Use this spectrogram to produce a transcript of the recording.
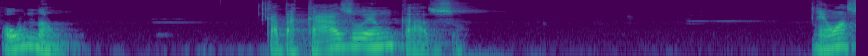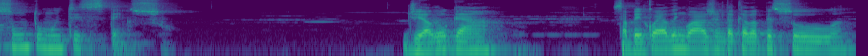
ou não. Cada caso é um caso. É um assunto muito extenso. Dialogar, saber qual é a linguagem daquela pessoa,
